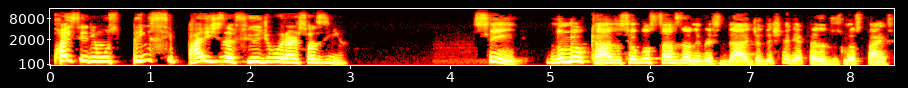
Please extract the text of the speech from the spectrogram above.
Quais seriam os principais desafios de morar sozinho? Sim, no meu caso, se eu gostasse da universidade, eu deixaria a casa dos meus pais.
